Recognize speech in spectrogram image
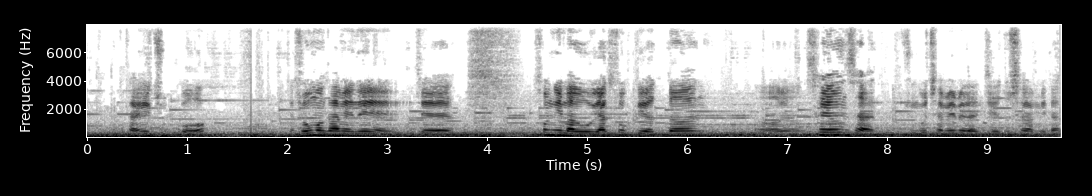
당연히 춥고. 자, 조금만 가면은 이제 손님하고 약속되었던 어, 세연산 중고차 매매단지에 도착합니다.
